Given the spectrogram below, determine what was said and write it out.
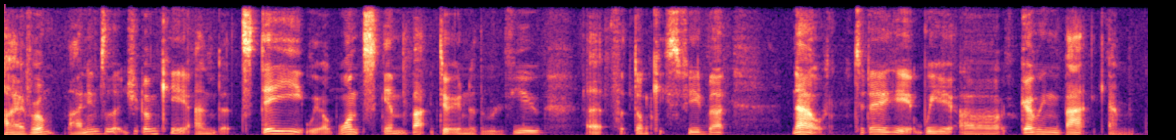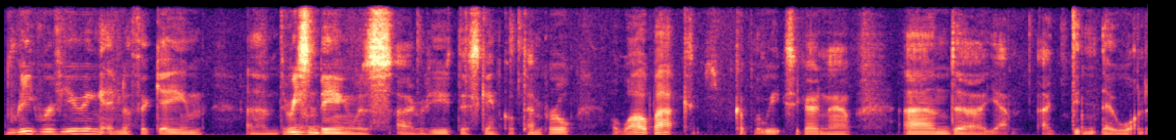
Hi everyone, my name's Electric Donkey and uh, today we are once again back doing another review uh, for Donkey's Feedback. Now, today we are going back and re-reviewing another game. Um, the reason being was I reviewed this game called Temporal a while back, a couple of weeks ago now, and uh, yeah, I didn't know what on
